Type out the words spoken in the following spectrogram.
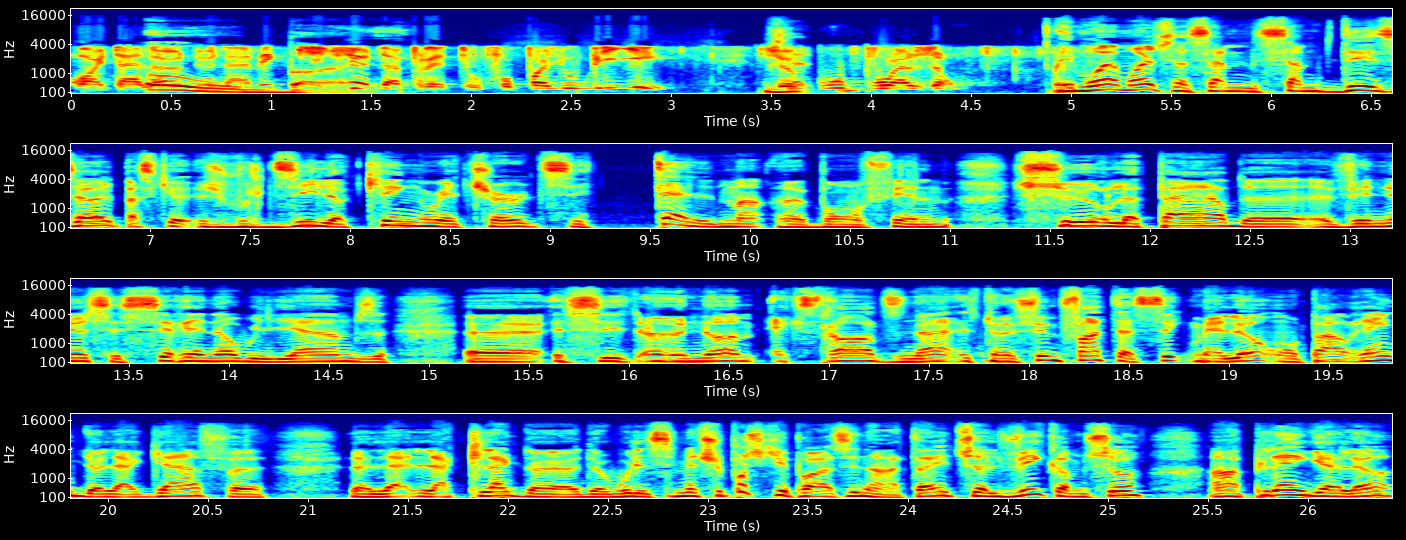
On est à l'heure de la oh, rectitude, après tout. Faut pas l'oublier. Ce beau poison. Et moi, moi, ça, ça, me, ça me désole parce que je vous le dis, le King Richard, c'est tellement un bon film sur le père de Vénus et Serena Williams. Euh, c'est un homme extraordinaire. C'est un film fantastique, mais là, on parle rien de la gaffe, euh, la, la, claque de, de, Will Smith. Je sais pas ce qui est passé dans la tête. Se lever comme ça, en plein gala.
